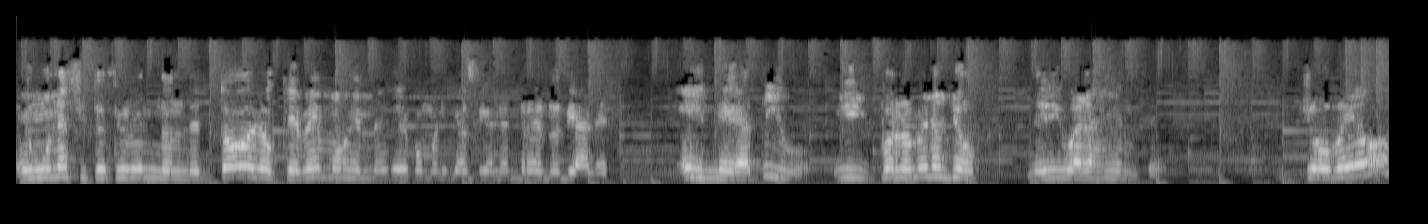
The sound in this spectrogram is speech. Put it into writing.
en una situación en donde todo lo que vemos en medios de comunicación, en redes sociales, es negativo? Y por lo menos yo le digo a la gente, yo veo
